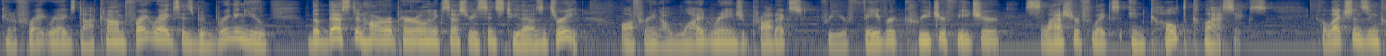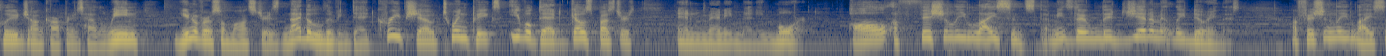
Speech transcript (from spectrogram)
Go to frightrags.com. Fright Rags has been bringing you the best in horror apparel and accessories since 2003, offering a wide range of products for your favorite creature feature, slasher flicks, and cult classics. Collections include John Carpenter's Halloween, Universal Monsters, Night of the Living Dead, Creepshow, Twin Peaks, Evil Dead, Ghostbusters, and many, many more. All officially licensed. That means they're legitimately doing this. Officially, lic-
